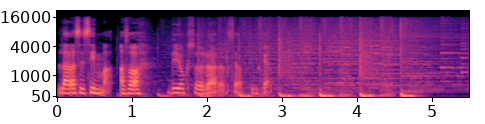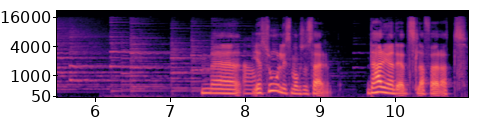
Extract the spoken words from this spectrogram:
lära sig simma. Alltså det är ju också rörelse och aktivitet. Men Ja. jag tror liksom också så här, det här är ju en rädsla för att,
